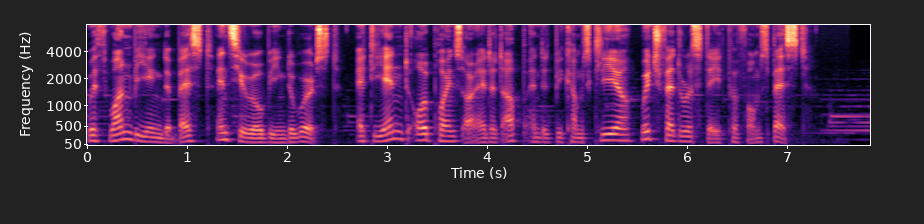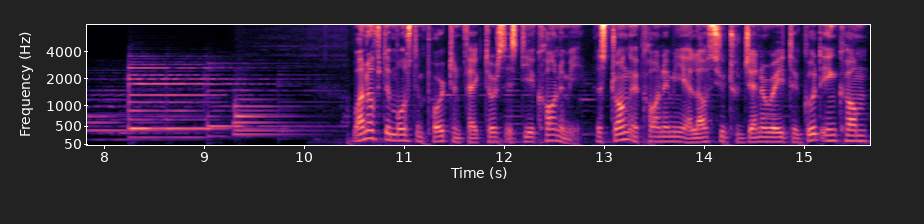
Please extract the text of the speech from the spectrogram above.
with 1 being the best and 0 being the worst. At the end all points are added up and it becomes clear which federal state performs best. One of the most important factors is the economy. A strong economy allows you to generate a good income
